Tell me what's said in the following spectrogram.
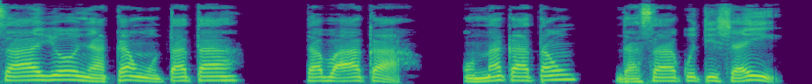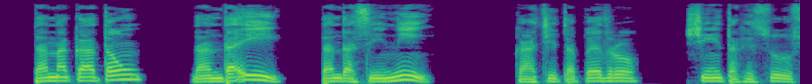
sayo nyaka un tata ta baaka. Unakataun dasa kuitishai tanakataun dandai tandasini kache ta Pedro shinta Jesus.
